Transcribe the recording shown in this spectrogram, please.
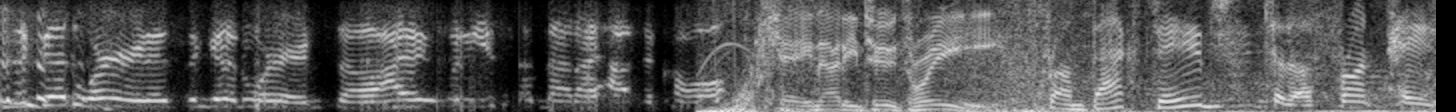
It's a good word. It's a good word. So I, when you said that, I had to call. K92 3. From backstage to the front page,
